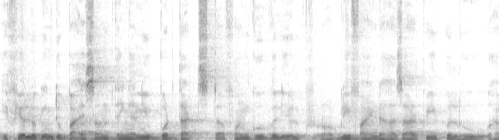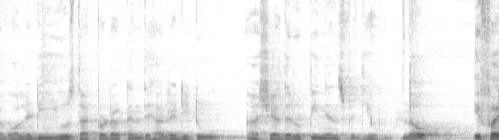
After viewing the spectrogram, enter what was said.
if you're looking to buy something and you put that stuff on google you'll probably find a hazard people who have already used that product and they are ready to uh, share their opinions with you. Now if i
